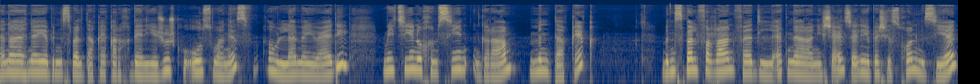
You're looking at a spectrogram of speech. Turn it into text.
أنا هنايا بالنسبة للدقيقه راه خدا ليا جوج كؤوس ونصف أو لا ما يعادل 250 غرام من الدقيق بالنسبة للفران فهاد الادنى راني شعلت عليه باش يسخن مزيان.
